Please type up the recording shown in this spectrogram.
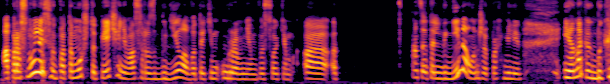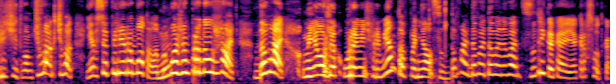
А проснулись вы потому, что печень вас разбудила вот этим уровнем высоким э, ацетальдегина, он же похмелин, и она как бы кричит вам, чувак, чувак, я все переработала, мы можем продолжать, давай, у меня уже уровень ферментов поднялся, давай, давай, давай, давай, смотри, какая я красотка.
